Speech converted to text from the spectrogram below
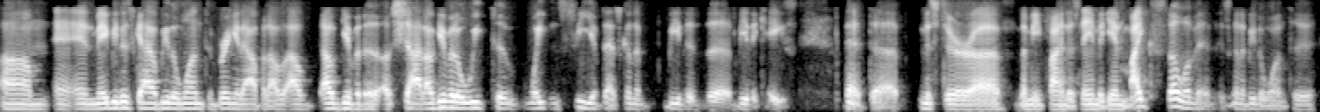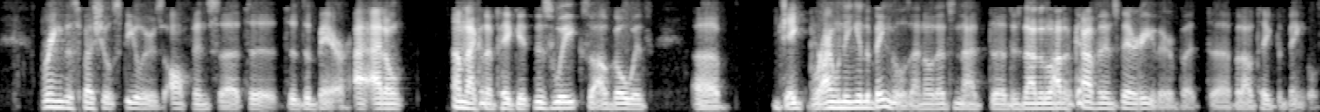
Um, and, and, maybe this guy will be the one to bring it out, but I'll I'll, I'll give it a, a, shot. I'll give it a week to wait and see if that's going to be the, the be the case. That uh, Mr. Uh, let me find his name again. Mike Sullivan is going to be the one to bring the special Steelers offense uh, to to the bear. I, I don't. I'm not going to pick it this week, so I'll go with uh, Jake Browning and the Bengals. I know that's not uh, there's not a lot of confidence there either, but uh, but I'll take the Bengals.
